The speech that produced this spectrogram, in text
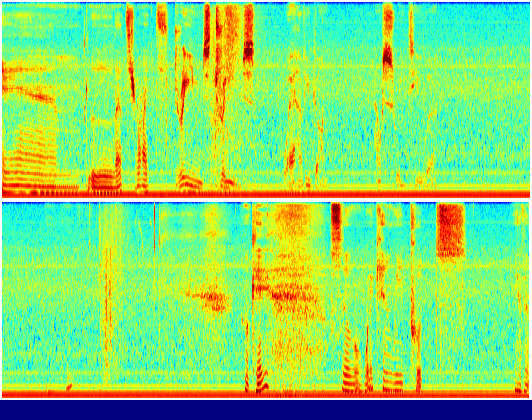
And let's write. Dreams, dreams. Where have you gone? How sweet you were. Mm-hmm. Okay. So where can we put? We have a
